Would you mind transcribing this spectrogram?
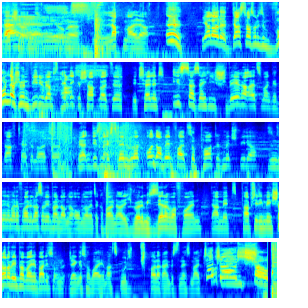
Headshot. Nice. Junge. Lappen, Alter. Äh. Ja, Leute, das war's von diesem wunderschönen Video. Wir haben es endlich geschafft, Leute. Die Challenge ist tatsächlich schwerer, als man gedacht hätte, Leute. Wir hatten diesmal extrem Glück und auf jeden Fall supportive Mitspieler. In diesem Sinne, meine Freunde, lasst auf jeden Fall einen Daumen nach oben, wenn es euch gefallen hat. Ich würde mich sehr darüber freuen. Damit verabschiede ich mich. Schaut auf jeden Fall bei den Buddies und Jengis vorbei. Macht's gut. Haut rein, bis zum nächsten Mal. Ciao, ciao. Ciao.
